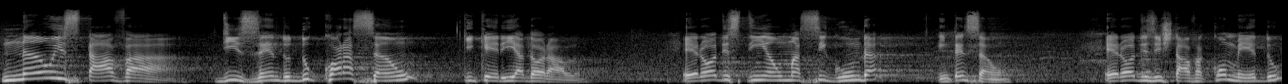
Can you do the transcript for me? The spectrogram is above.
não estava dizendo do coração que queria adorá-lo. Herodes tinha uma segunda intenção. Herodes estava com medo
